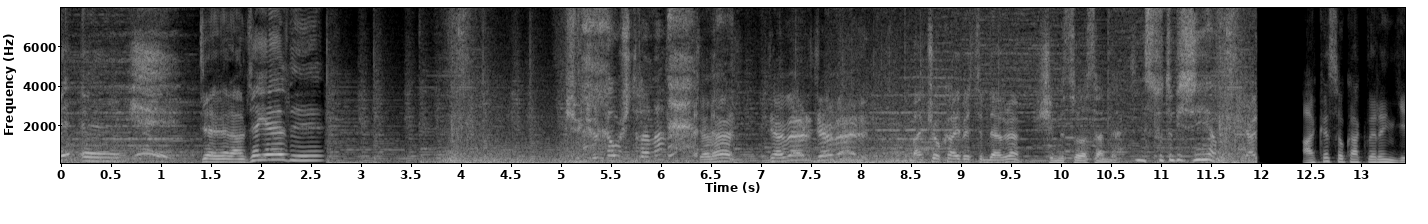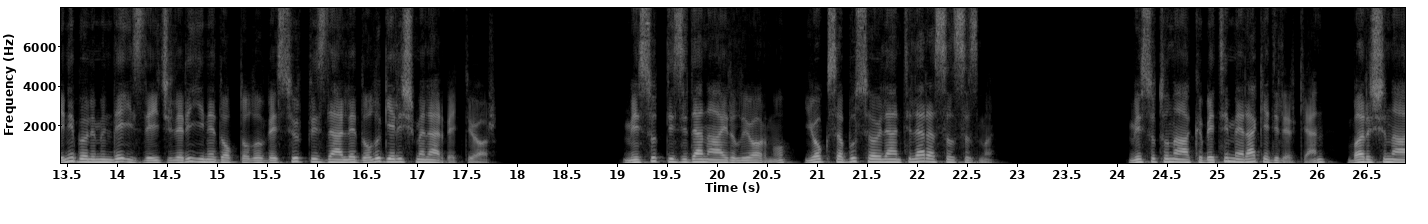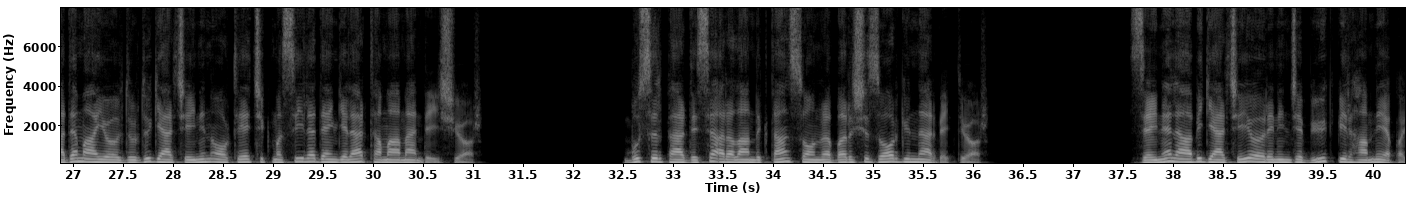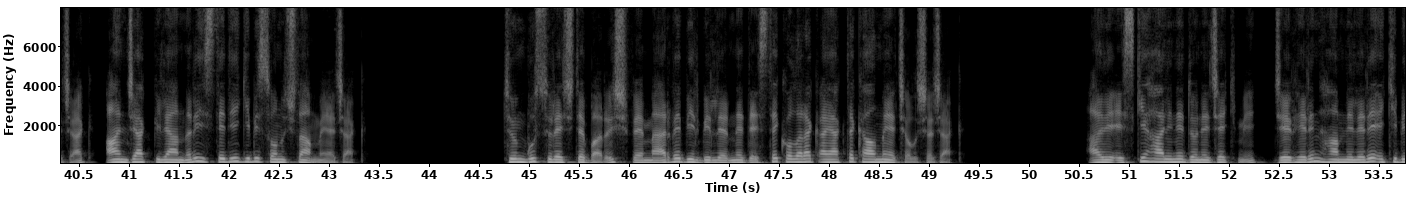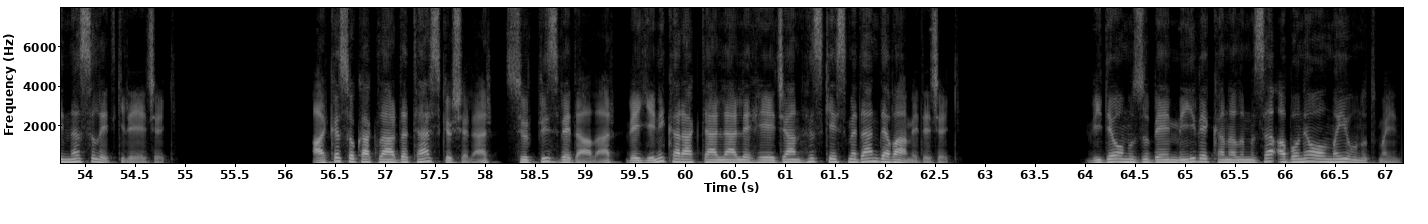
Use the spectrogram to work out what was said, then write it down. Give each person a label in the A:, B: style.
A: Ce e, Cevher amca geldi.
B: Şükür kavuşturana.
C: Cevher, Cevher, Cevher.
A: Ben çok kaybettim Devrem. Şimdi sıra sende.
D: Mesut'u bir şey yap.
E: Arka Sokaklar'ın yeni bölümünde izleyicileri yine dop dolu ve sürprizlerle dolu gelişmeler bekliyor. Mesut diziden ayrılıyor mu, yoksa bu söylentiler asılsız mı? Mesut'un akıbeti merak edilirken, Barış'ın Adem Ağa'yı öldürdüğü gerçeğinin ortaya çıkmasıyla dengeler tamamen değişiyor. Bu sır perdesi aralandıktan sonra Barış'ı zor günler bekliyor. Zeynel abi gerçeği öğrenince büyük bir hamle yapacak, ancak planları istediği gibi sonuçlanmayacak. Tüm bu süreçte Barış ve Merve birbirlerine destek olarak ayakta kalmaya çalışacak. Ali eski haline dönecek mi? Cevher'in hamleleri ekibi nasıl etkileyecek? Arka sokaklarda ters köşeler, sürpriz vedalar ve yeni karakterlerle heyecan hız kesmeden devam edecek. Videomuzu beğenmeyi ve kanalımıza abone olmayı unutmayın.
